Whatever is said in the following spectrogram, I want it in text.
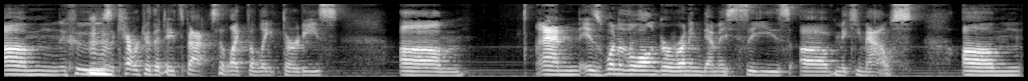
um, who's a character that dates back to like the late 30s, um, and is one of the longer running nemesis of Mickey Mouse. Um,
